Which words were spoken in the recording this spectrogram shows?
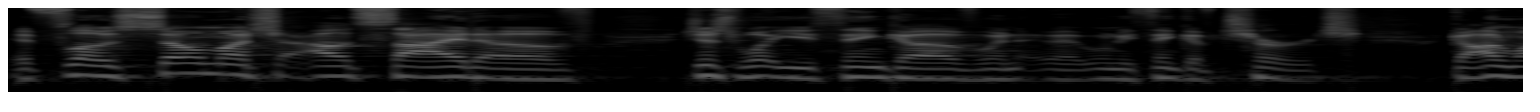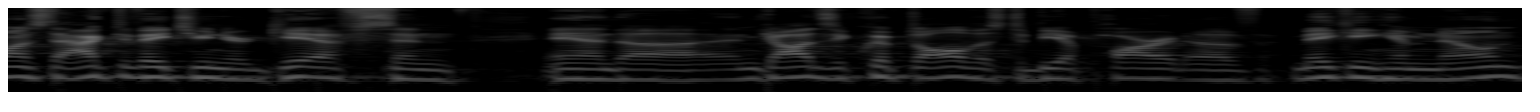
It flows so much outside of just what you think of when, when we think of church. God wants to activate you in your gifts, and, and, uh, and God's equipped all of us to be a part of making Him known,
